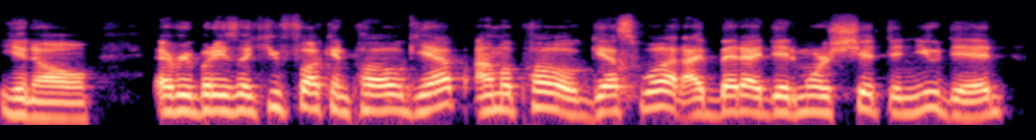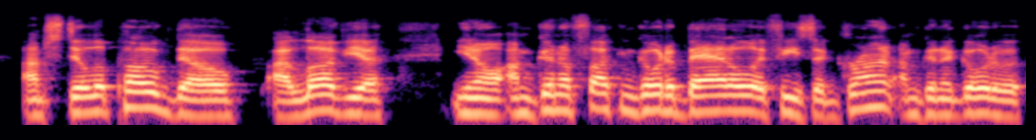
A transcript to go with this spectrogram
You know, everybody's like, "You fucking pogue." Yep, I'm a pogue. Guess what? I bet I did more shit than you did. I'm still a pogue though. I love you. You know, I'm gonna fucking go to battle if he's a grunt. I'm gonna go to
